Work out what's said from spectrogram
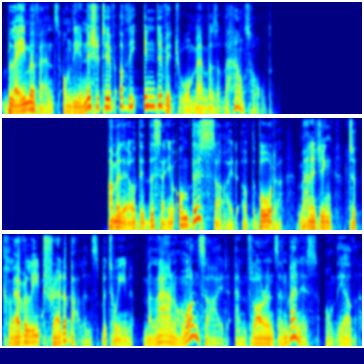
blame events on the initiative of the individual members of the household. Amedeo did the same on this side of the border, managing to cleverly tread a balance between Milan on one side and Florence and Venice on the other.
